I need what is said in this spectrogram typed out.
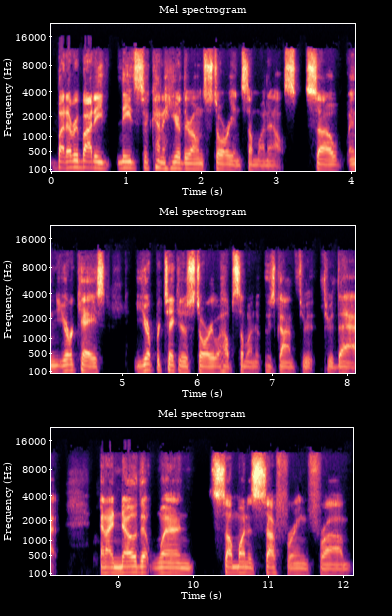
But everybody needs to kind of hear their own story in someone else. So in your case, your particular story will help someone who's gone through through that and i know that when someone is suffering from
